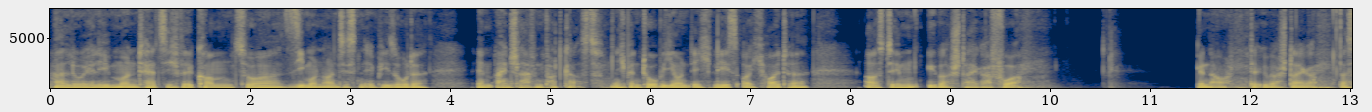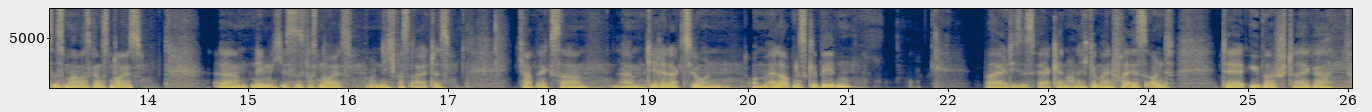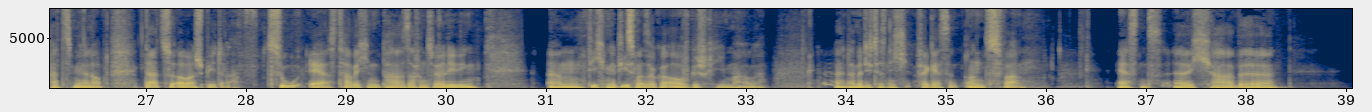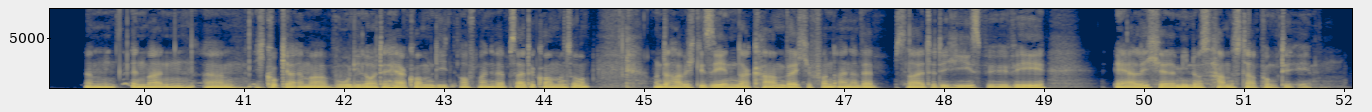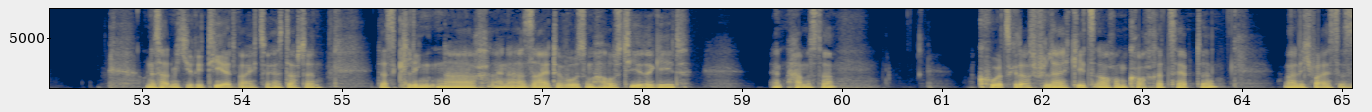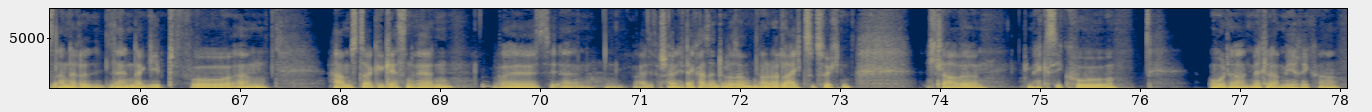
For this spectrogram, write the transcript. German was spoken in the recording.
Hallo ihr Lieben und herzlich willkommen zur 97. Episode im Einschlafen Podcast. Ich bin Tobi und ich lese euch heute aus dem Übersteiger vor. Genau, der Übersteiger. Das ist mal was ganz Neues. Ähm, nämlich ist es was Neues und nicht was Altes. Ich habe extra ähm, die Redaktion um Erlaubnis gebeten, weil dieses Werk ja noch nicht gemeinfrei ist und der Übersteiger hat es mir erlaubt. Dazu aber später. Zuerst habe ich ein paar Sachen zu erledigen, ähm, die ich mir diesmal sogar aufgeschrieben habe, äh, damit ich das nicht vergesse. Und zwar, erstens, äh, ich habe ähm, in meinen, ähm, ich gucke ja immer, wo die Leute herkommen, die auf meine Webseite kommen und so. Und da habe ich gesehen, da kamen welche von einer Webseite, die hieß www.ehrliche-hamster.de. Und es hat mich irritiert, weil ich zuerst dachte, das klingt nach einer Seite, wo es um Haustiere geht. Äh, Hamster. Kurz gedacht, vielleicht geht es auch um Kochrezepte, weil ich weiß, dass es andere Länder gibt, wo ähm, Hamster gegessen werden, weil sie, äh, weil sie wahrscheinlich lecker sind oder so, oder leicht zu züchten. Ich glaube Mexiko oder Mittelamerika.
